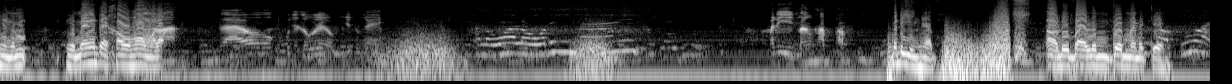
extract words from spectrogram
เห็นแล้วเห็นแม่งตั้งแต่เข้าห้องมาแล้วแล้วกูจะรู้ได้ว่ามันอยู่ตรงไหนฮัลโหลฮัลโหลได้ยินไหมไม่ได้ยินมั้งครับครับไม่ได้ยินครับ อ้าวลืมไปลืมเปิดมาในเกมตอบด้วย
